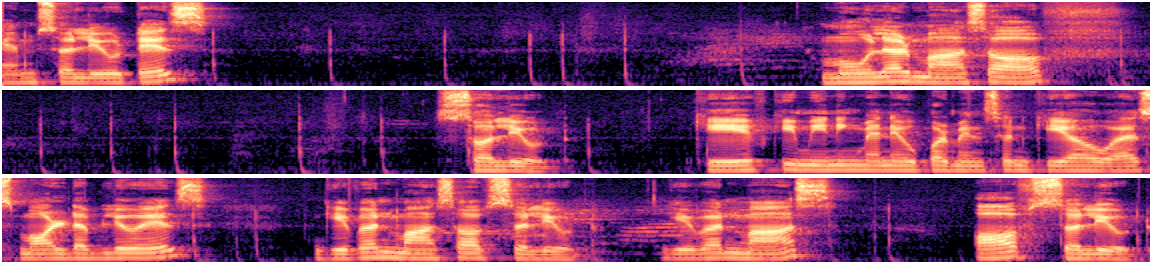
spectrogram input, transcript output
M solute is molar mass of solute. F की मीनिंग मैंने ऊपर मेंशन किया हुआ है। Small W is given mass of solute. Given mass of solute.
